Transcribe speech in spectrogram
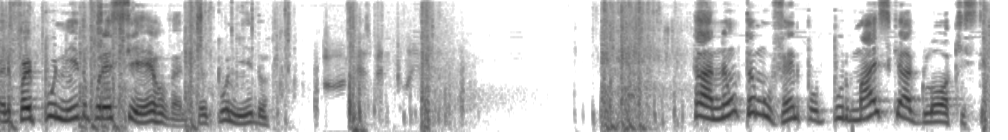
Ele foi punido por esse erro, velho. Foi punido. Cara, não estamos vendo, por, por mais que a Glock esteja...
